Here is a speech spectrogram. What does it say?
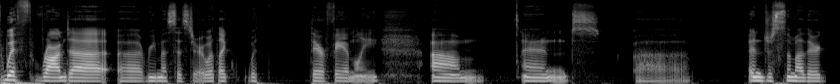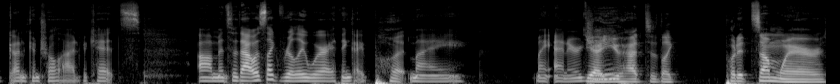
with Rhonda, uh, Rima's sister, with like with their family, um, and uh, and just some other gun control advocates. Um, and so that was like really where I think I put my my energy. Yeah, you had to like put it somewhere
